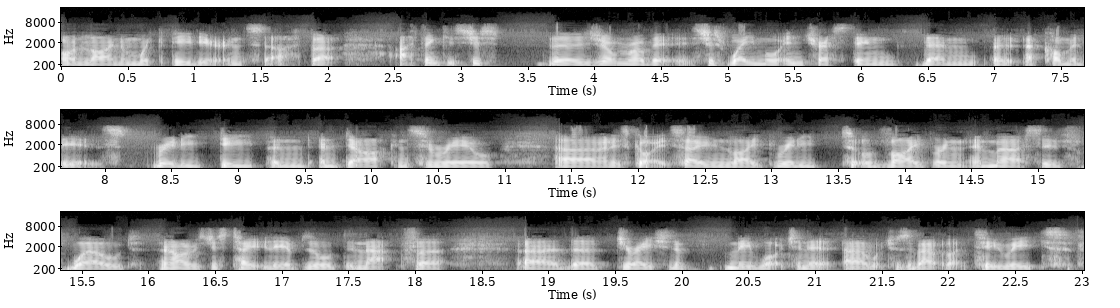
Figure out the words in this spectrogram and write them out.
online on Wikipedia and stuff. But I think it's just the genre of it. It's just way more interesting than a, a comedy. It's really deep and, and dark and surreal, uh, and it's got its own like really sort of vibrant, immersive world. And I was just totally absorbed in that for uh, the duration of me watching it, uh, which was about like two weeks.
